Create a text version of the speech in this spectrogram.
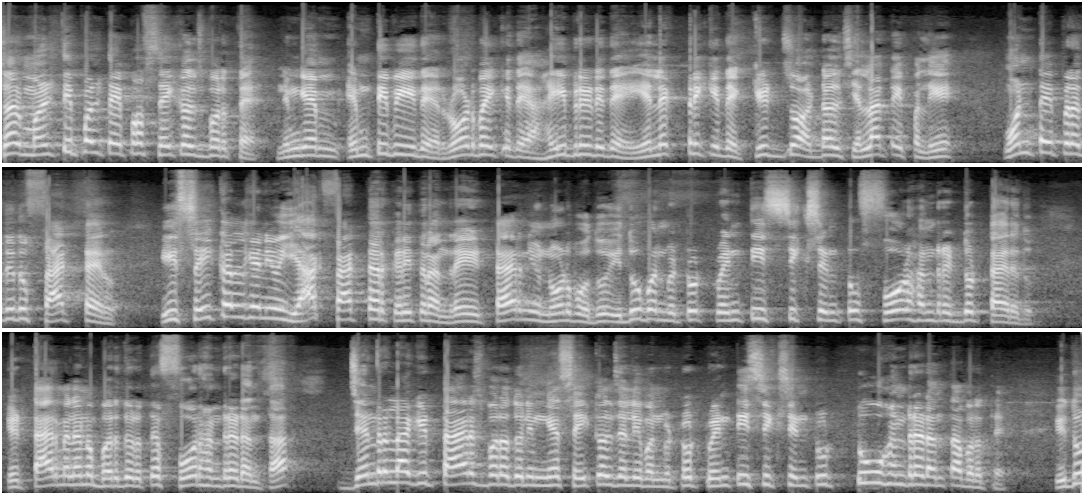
Sir multiple type of cycles ಬರುತ್ತೆ. ನಿಮಗೆ ಎಂ ಟಿ ಬಿ ಇದೆ ರೋಡ್ ಬೈಕ್ ಇದೆ ಹೈಬ್ರಿಡ್ ಇದೆ ಎಲೆಕ್ಟ್ರಿಕ್ ಇದೆ ಕಿಡ್ಸು ಅಡಲ್ಟ್ಸ್ ಎಲ್ಲ ಟೈಪಲ್ಲಿ ಒನ್ ಟೈಪ್ ಇರೋದು ಇದು ಫ್ಯಾಟ್ ಟೈರು ಈ ಸೈಕಲ್ಗೆ ನೀವು ಯಾಕೆ ಫ್ಯಾಟ್ ಟೈರ್ ಕರೀತೀರ ಅಂದರೆ, ಈ ಟೈರ್ ನೀವು ನೋಡ್ಬೋದು, ಇದು ಬಂದ್ಬಿಟ್ಟು ಟ್ವೆಂಟಿ ಸಿಕ್ಸ್ ಇಂಟು ಫೋರ್ ಹಂಡ್ರೆಡ್ದು ಟೈರ್ ಇದು. ಈ ಟೈರ್ ಮೇಲೇನೂ ಬರೆದಿರುತ್ತೆ ಫೋರ್ ಹಂಡ್ರೆಡ್ ಅಂತ. ಜನರಲ್ ಆಗಿ ಟೈರ್ಸ್ ಬರೋದು ನಿಮಗೆ ಸೈಕಲ್ಸಲ್ಲಿ ಬಂದ್ಬಿಟ್ಟು twenty six into two hundred ಅಂತ ಬರುತ್ತೆ. ಇದು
